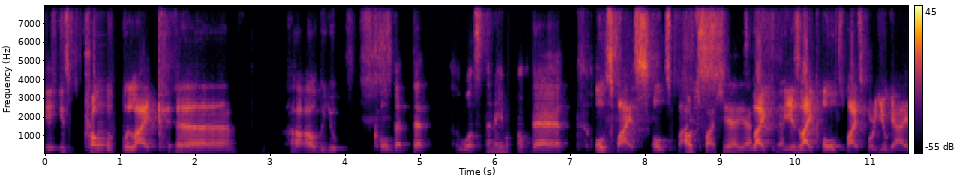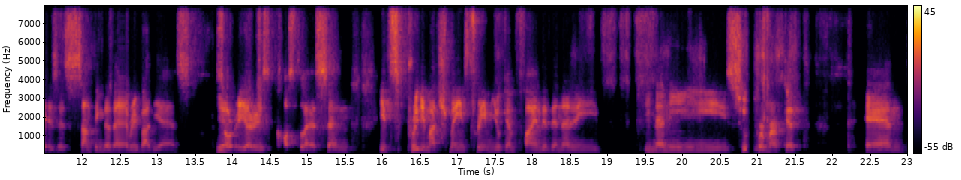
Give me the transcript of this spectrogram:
it's probably like uh, uh, how do you call that that what's the name of that? Old spice old spice. Old Spice, yeah, yeah. Like yeah. it's like old spice for you guys. Is something that everybody has. Yeah. so here is costless and it's pretty much mainstream. You can find it in any in any supermarket. And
